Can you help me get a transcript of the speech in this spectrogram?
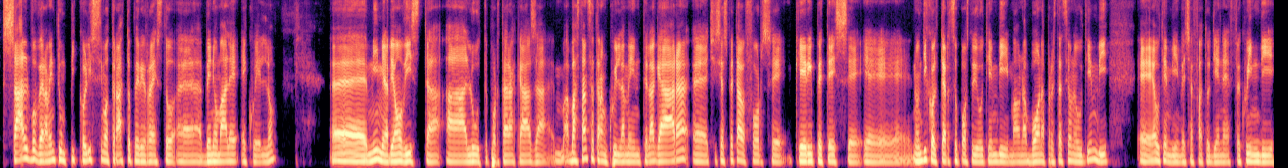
salvo veramente un piccolissimo tratto per il resto, eh, bene o male è quello. Eh, Mimi l'abbiamo vista a Lut portare a casa mm, abbastanza tranquillamente la gara, eh, ci si aspettava forse che ripetesse, eh, non dico il terzo posto di UTMB, ma una buona prestazione UTMB, e UTMB invece ha fatto DNF, quindi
